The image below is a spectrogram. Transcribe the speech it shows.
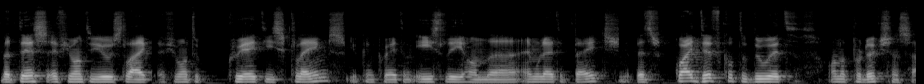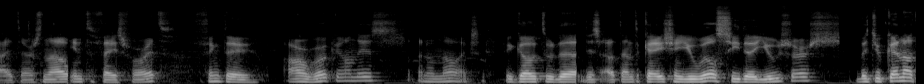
But this, if you want to use like, if you want to create these claims. You can create them easily on the emulator page. But it's quite difficult to do it on the production side. There's no interface for it. I think they are working on this. I don't know actually. If you go to the this authentication, you will see the users, but you cannot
